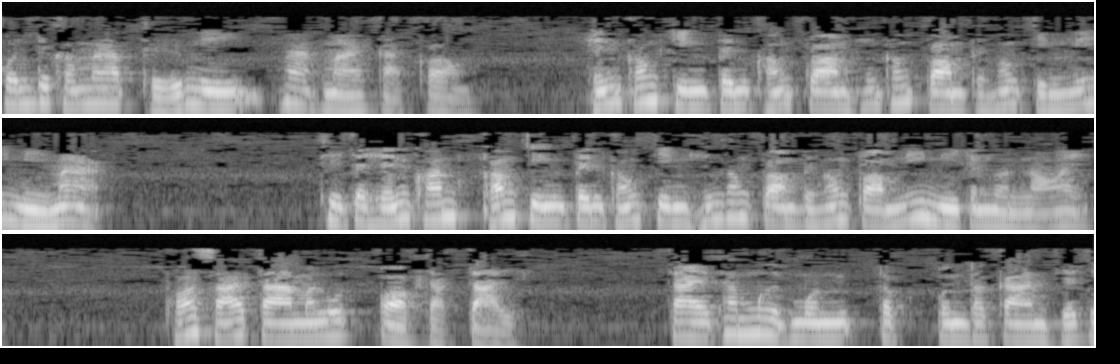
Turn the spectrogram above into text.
คนที่เขามานับถือมีมากมายกาดกอง เห็นของจริงเป็นของปลอม เห็นของปลอมเป็นของจริงนี้มีมาก ที่จะเห็นความของจริงเป็นของจริง เห็นของปลอมเป็นของปลอมนี้มีจำนวนน้อย เพราะสายตามนุษย์ออกจากใจ ใจถ้ามืดมนตะปนตะการเสียจ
